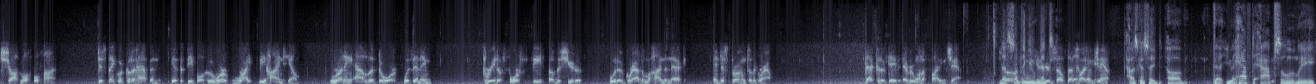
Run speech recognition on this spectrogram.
shot multiple times. Just think what could have happened if the people who were right behind him, running out of the door within a three to four feet of the shooter, would have grabbed him behind the neck and just thrown him to the ground. That could have gave everyone a fighting chance. That's So something you give meant. yourself that fighting chance. I was going to say uh, that you have to absolutely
